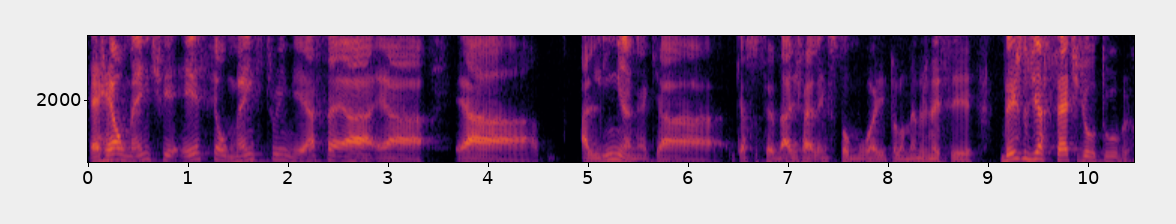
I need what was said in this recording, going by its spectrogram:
é realmente esse é o mainstream e essa é a, é a, é a, a linha né, que, a, que a sociedade israelense tomou aí, pelo menos nesse. Desde o dia 7 de outubro.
